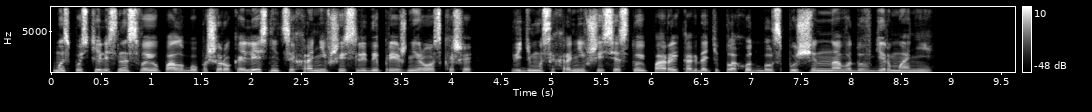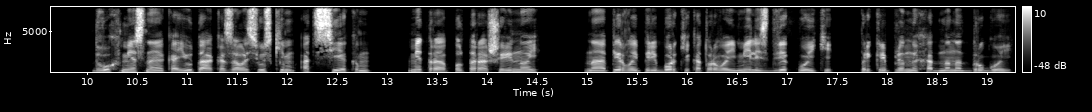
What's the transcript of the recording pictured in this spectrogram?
Мы спустились на свою палубу по широкой лестнице, хранившей следы прежней роскоши, видимо, сохранившейся с той поры, когда теплоход был спущен на воду в Германии. Двухместная каюта оказалась узким отсеком, метра полтора шириной, на первой переборке которого имелись две койки, прикрепленных одна над другой.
